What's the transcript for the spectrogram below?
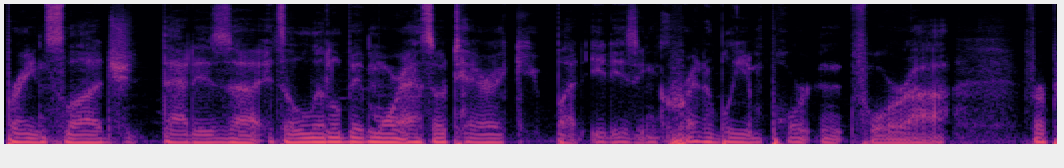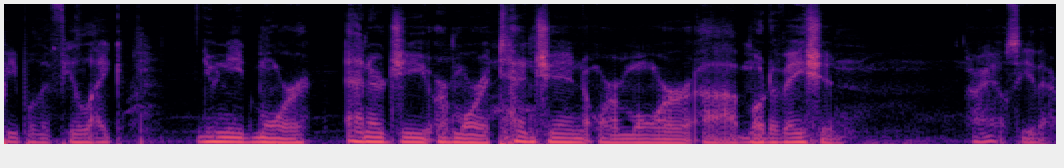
brain sludge. That is, uh, it's a little bit more esoteric, but it is incredibly important for uh, for people that feel like you need more energy or more attention or more uh, motivation. All right, I'll see you there.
